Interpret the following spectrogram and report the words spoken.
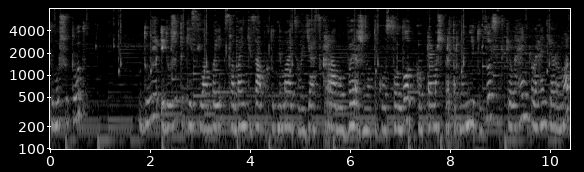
Тому що тут дуже і дуже такий слабий, слабенький запах. Тут немає цього яскраво вираженого, такого солодкого, прямо аж приторно. Ні, тут зовсім такий легенький-легенький аромат.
